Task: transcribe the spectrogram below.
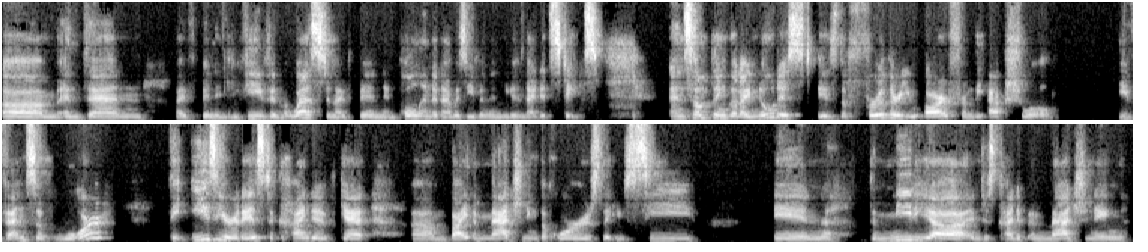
Um, and then I've been in Lviv in the West, and I've been in Poland, and I was even in the United States. And something that I noticed is the further you are from the actual events of war, the easier it is to kind of get um, by imagining the horrors that you see in the media and just kind of imagining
